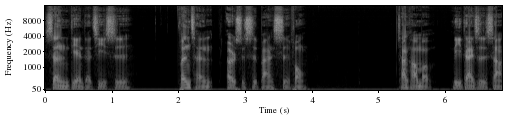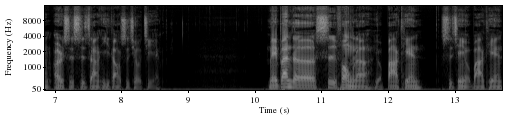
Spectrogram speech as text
圣殿的祭司分成二十四班侍奉。参考某历代志上二十四章一到十九节。每班的侍奉呢，有八天，时间有八天，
